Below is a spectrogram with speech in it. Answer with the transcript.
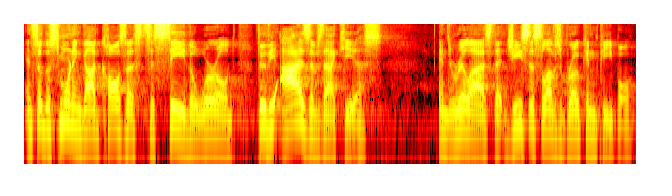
And so this morning, God calls us to see the world through the eyes of Zacchaeus and to realize that Jesus loves broken people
